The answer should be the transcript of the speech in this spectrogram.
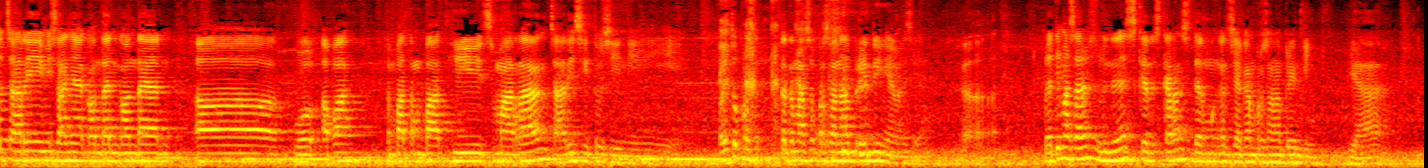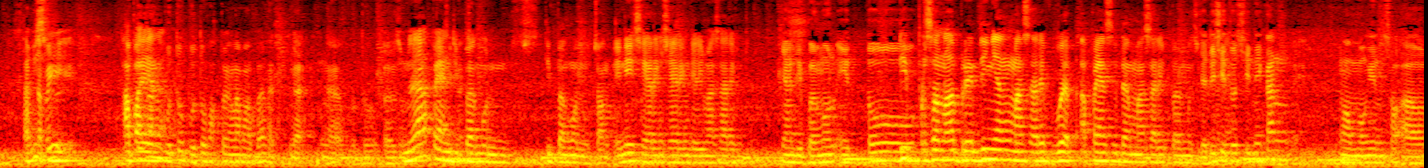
cari misalnya konten-konten wo- apa tempat-tempat hits Semarang, cari situs ini. Oh itu pers- termasuk personal branding ya mas ya? Berarti Mas Arif sebenarnya sek- sekarang sedang mengerjakan personal branding. Ya. Tapi, Tapi apa itu yang kan butuh butuh waktu yang lama banget. Nggak nggak butuh. eh, sebenarnya apa yang dibangun dibangun? Contoh ini sharing-sharing dari Mas Arif. Yang dibangun itu. Di personal branding yang Mas Arif buat, apa yang sedang Mas Arif bangun? Jadi sebenarnya? situs ini kan ngomongin soal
